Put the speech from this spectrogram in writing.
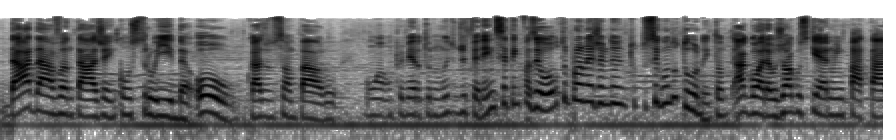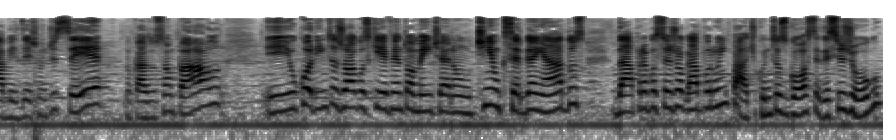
Dada a vantagem construída, ou, no caso do São Paulo, um, um primeiro turno muito diferente, você tem que fazer outro planejamento para o segundo turno. Então, agora, os jogos que eram empatáveis deixam de ser, no caso do São Paulo. E o Corinthians, jogos que eventualmente eram tinham que ser ganhados, dá para você jogar por um empate. O Corinthians gosta desse jogo.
